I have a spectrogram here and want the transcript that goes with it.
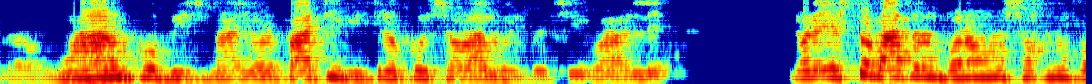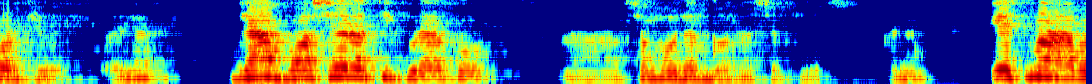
उहाँहरूको बिचमा एउटा पार्टीभित्रको सवाल भएपछि उहाँहरूले एउटा यस्तो वातावरण बनाउन सक्नु पर्थ्यो होइन? जहाँ बसेर ती कुराको सम्बोधन गर्न सकियोस् होइन? यसमा अब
